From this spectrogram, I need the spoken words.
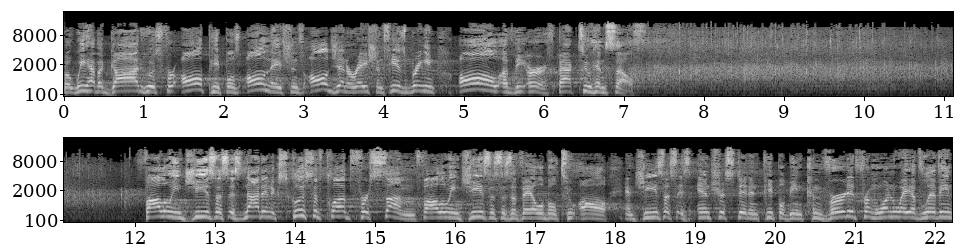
but we have a God who is for all peoples, all nations, all generations. He is bringing all of the earth back to himself. Following Jesus is not an exclusive club for some. Following Jesus is available to all. And Jesus is interested in people being converted from one way of living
